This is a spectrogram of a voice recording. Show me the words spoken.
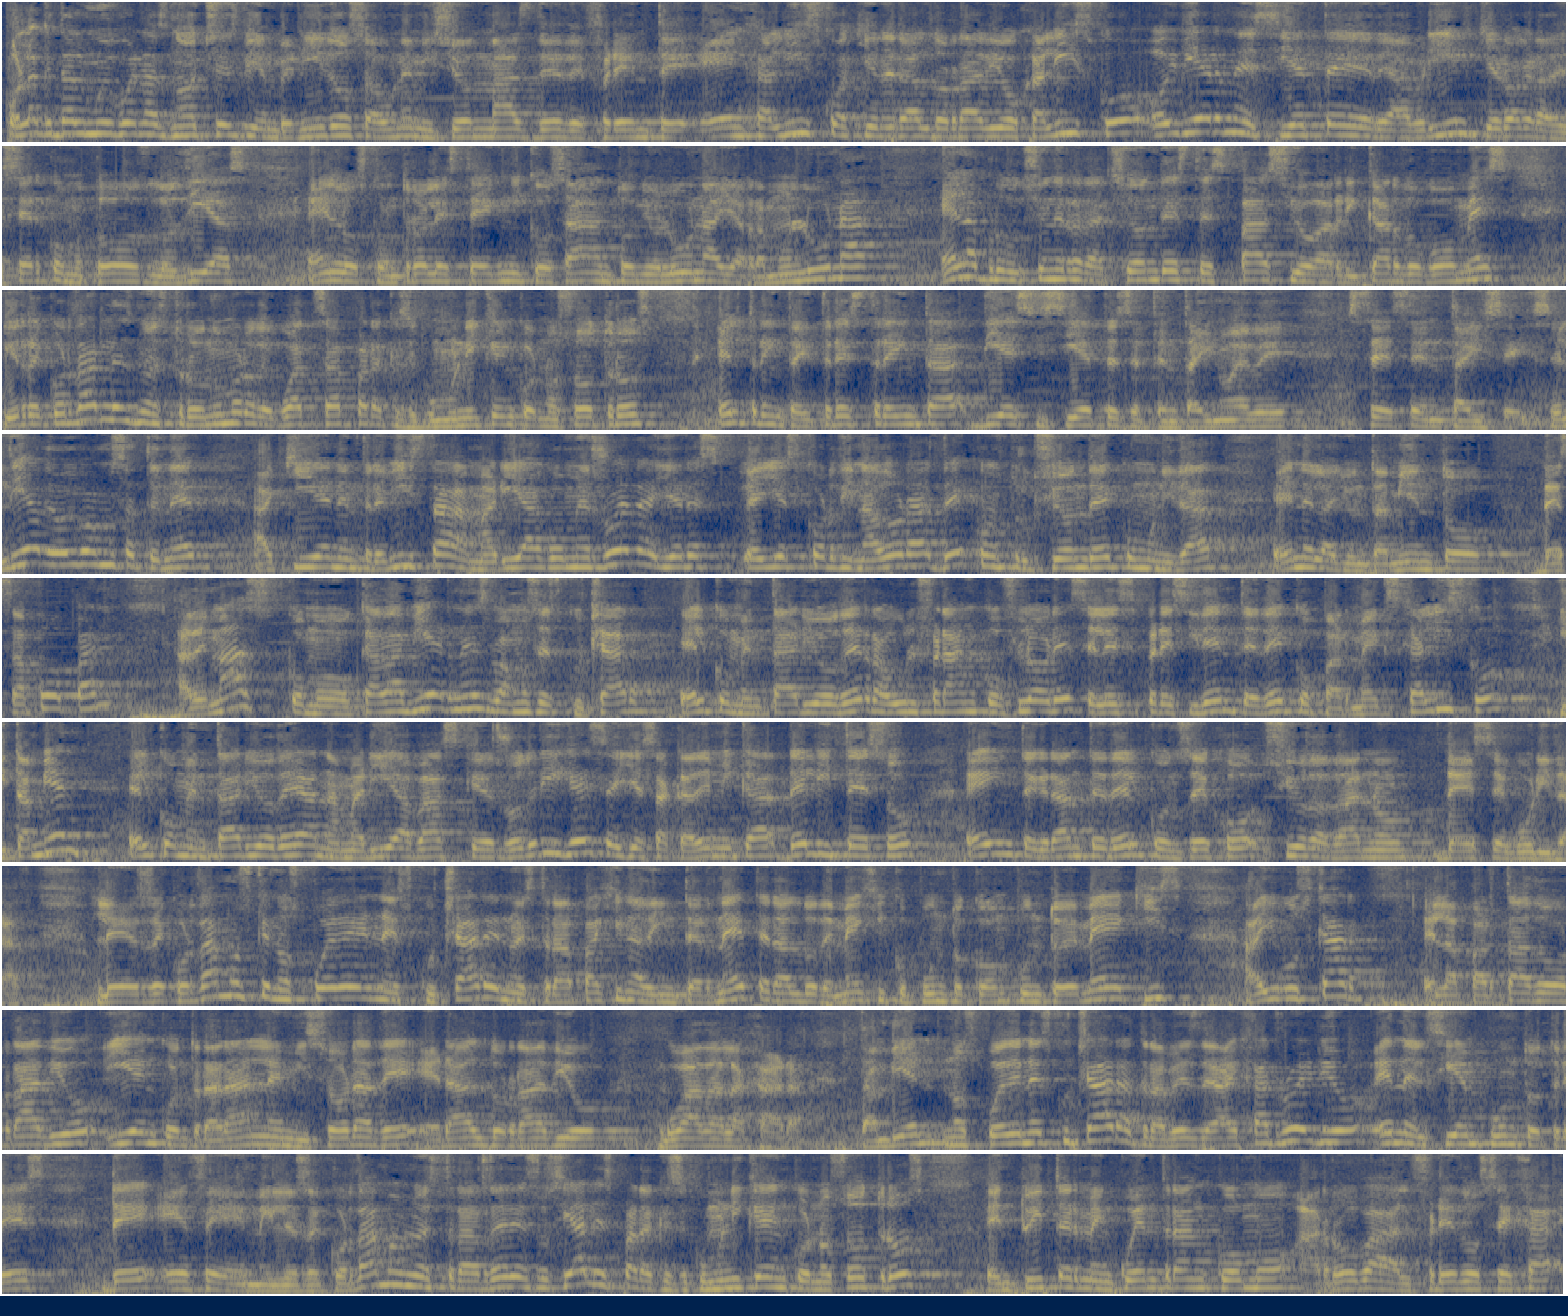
Hola, ¿qué tal? Muy buenas noches. Bienvenidos a una emisión más de De Frente en Jalisco, aquí en Heraldo Radio Jalisco. Hoy viernes 7 de abril quiero agradecer como todos los días en los controles técnicos a Antonio Luna y a Ramón Luna, en la producción y redacción de este espacio a Ricardo Gómez y recordarles nuestro número de WhatsApp para que se comuniquen con nosotros el 3330 1779 66. El día de hoy vamos a tener aquí en entrevista a María Gómez Rueda, ella es, ella es coordinadora de construcción de comunidad en el Ayuntamiento de Zapopan. Además, como cada viernes, vamos a escuchar el comentario de Raúl Franco Flores, el expresidente de Coparmex Jalisco, y también el comentario de Ana María Vázquez Rodríguez, ella es académica del ITESO e integrante del Consejo Ciudadano de Seguridad. Les recordamos que nos pueden escuchar en nuestra página de internet heraldodemexico.com.mx, ahí buscar el apartado radio y encontrarán la emisora de Heraldo Radio Guadalajara. También nos pueden pueden escuchar a través de iHeartRadio en el 100.3 de FM. Y les recordamos nuestras redes sociales para que se comuniquen con nosotros. En Twitter me encuentran como arroba Alfredo Ceja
